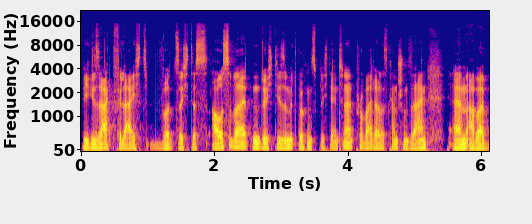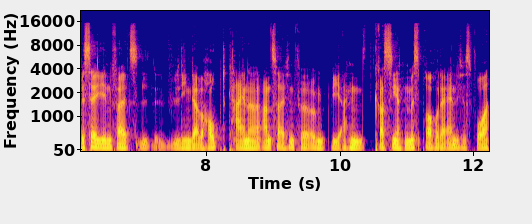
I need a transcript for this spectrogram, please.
Wie gesagt, vielleicht wird sich das ausweiten durch diese Mitwirkungspflicht der Internetprovider, das kann schon sein. Ähm, aber bisher jedenfalls liegen da überhaupt keine Anzeichen für irgendwie einen grassierenden Missbrauch oder ähnliches vor.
